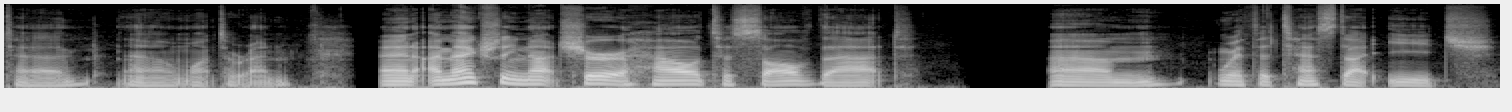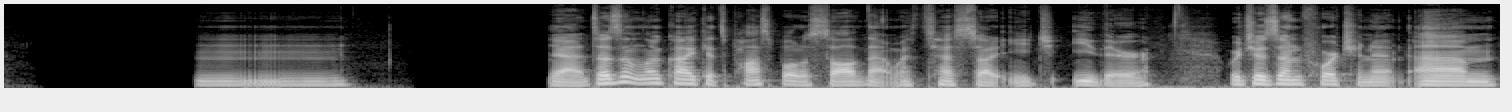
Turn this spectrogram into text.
to uh, want to run. And I'm actually not sure how to solve that um, with a test.each. Mm. Yeah, it doesn't look like it's possible to solve that with test.each either, which is unfortunate. Um,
